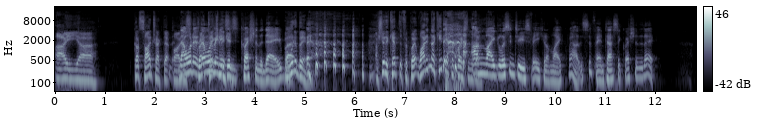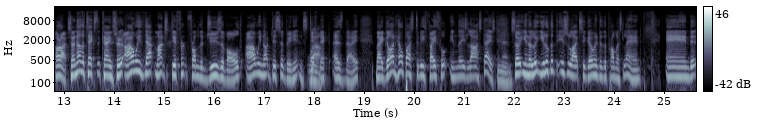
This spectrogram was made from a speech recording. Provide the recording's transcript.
I uh, got sidetracked that by that would have that would have been a good question of the day. It would have been. I should have kept it for que- Why didn't I keep that for the I'm like listening to you speak, and I'm like, wow, this is a fantastic question of the day. All right. So another text that came through. Are we that much different from the Jews of old? Are we not disobedient and stiff necked as they? May God help us to be faithful in these last days. Amen. So, you know, look, you look at the Israelites who go into the promised land and uh,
